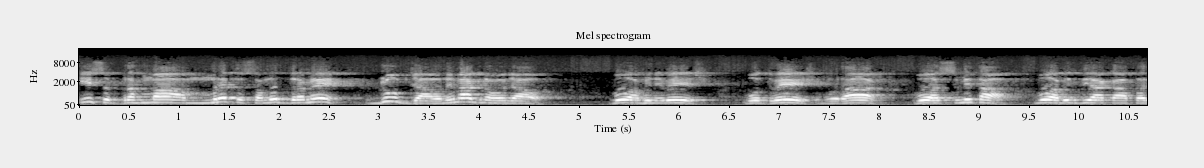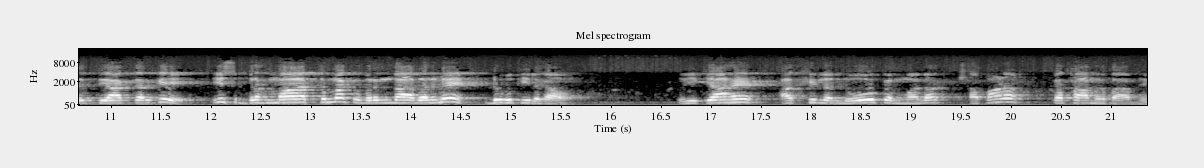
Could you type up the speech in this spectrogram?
इस ब्रह्मामृत समुद्र में डूब जाओ, निमग्न हो जाओ। वो अभिनिवेश वो द्वेष, वो राग, वो अस्मिता, वो अविद्या का परित्याग करके इस ब्रह्मात्मक वृंदावन में डुबकी लगाओ। तो ये क्या है? अखिल लोक मलक क्षपण कथा मृताभि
